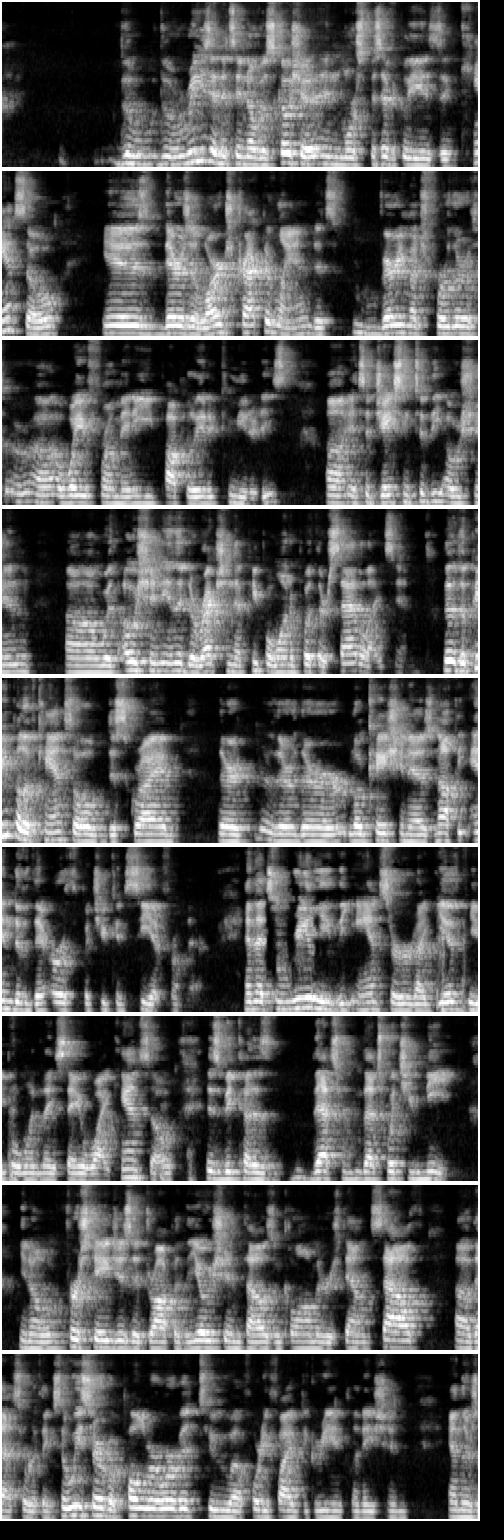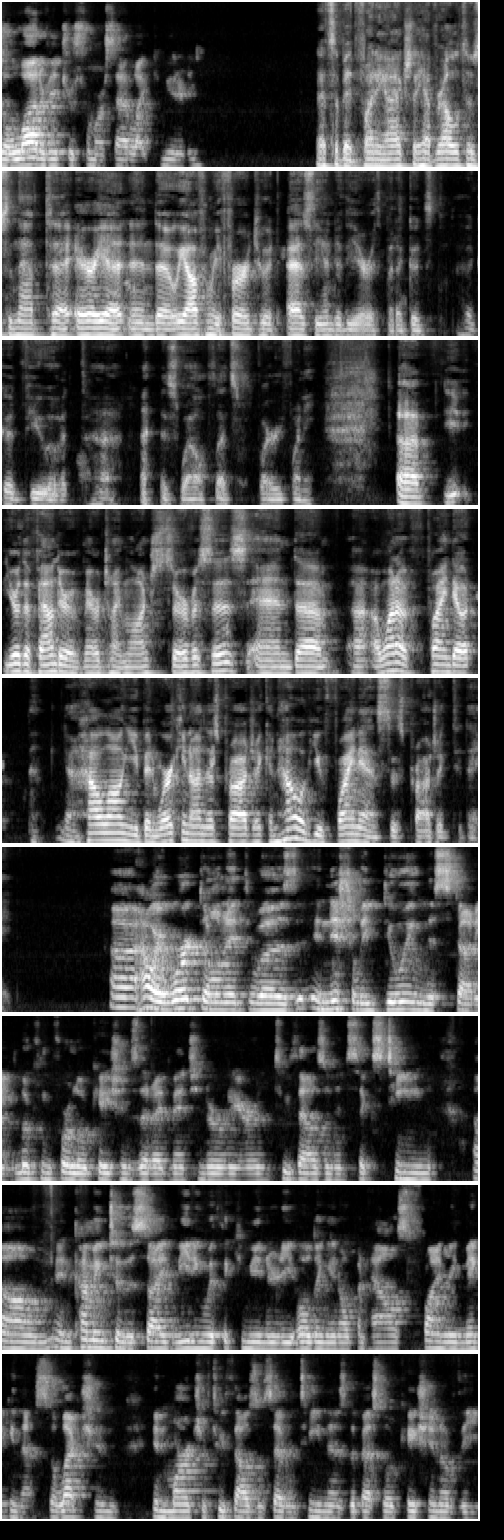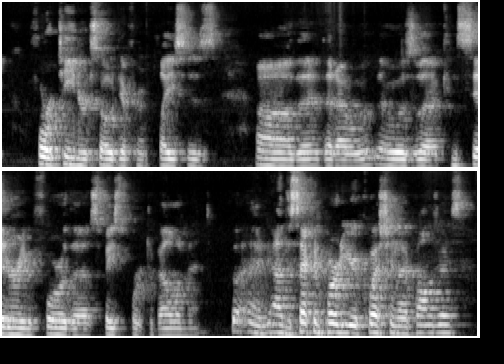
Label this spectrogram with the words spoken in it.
The, the reason it's in Nova Scotia, and more specifically is in Canso, is there's a large tract of land. It's very much further uh, away from any populated communities. Uh, it's adjacent to the ocean, uh, with ocean in the direction that people want to put their satellites in. The, the people of Canso describe their, their, their location as not the end of the earth, but you can see it from there. And that's really the answer I give people when they say why Canso is because that's that's what you need you know, first stage is a drop in the ocean, thousand kilometers down south, uh, that sort of thing. So we serve a polar orbit to a 45 degree inclination, and there's a lot of interest from our satellite community. That's a bit funny. I actually have relatives in that uh, area, and uh, we often refer to it as the end of the earth, but a good a good view of it uh, as well. That's very funny. Uh, you're the founder of Maritime Launch Services, and um, uh, I want to find out how long you've been working on this project and how have you financed this project to date? Uh, how I worked on it was initially doing this study, looking for locations that I'd mentioned earlier in 2016, um, and coming to the site, meeting with the community, holding an open house, finally making that selection in March of 2017 as the best location of the 14 or so different places uh, that, that, was uh, considering for the spaceport development. But, and uh, the second part of your question, I apologize.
